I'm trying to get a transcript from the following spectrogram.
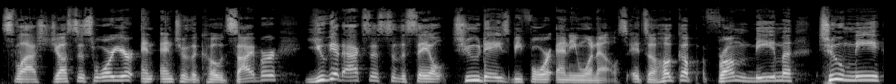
slash justice warrior and enter the code cyber, you get access to the sale two days before anyone else. It's a hookup from Beam to me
